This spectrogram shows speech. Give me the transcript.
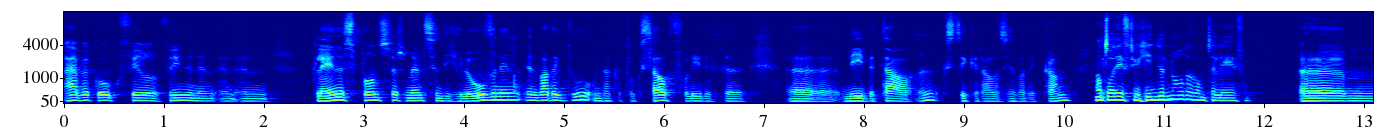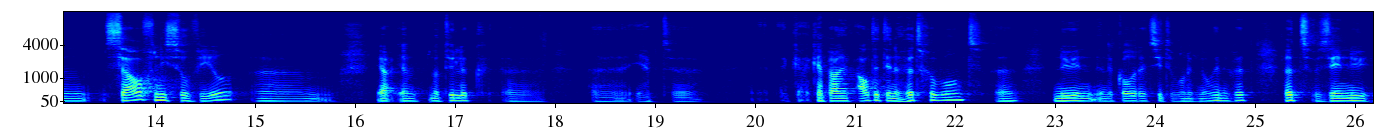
heb ik ook veel vrienden en, en, en, kleine sponsors, mensen die geloven in, in wat ik doe, omdat ik het ook zelf volledig uh, uh, mee betaal. Hè. Ik stik er alles in wat ik kan. Want wat heeft u kinder nodig om te leven? Um, zelf niet zoveel. Um, ja, natuurlijk uh, je hebt, uh, ik, ik, heb eigenlijk altijd in een hut gewoond. Uh, nu in, in de Koolruidsite woon ik nog in een hut. hut. We zijn nu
